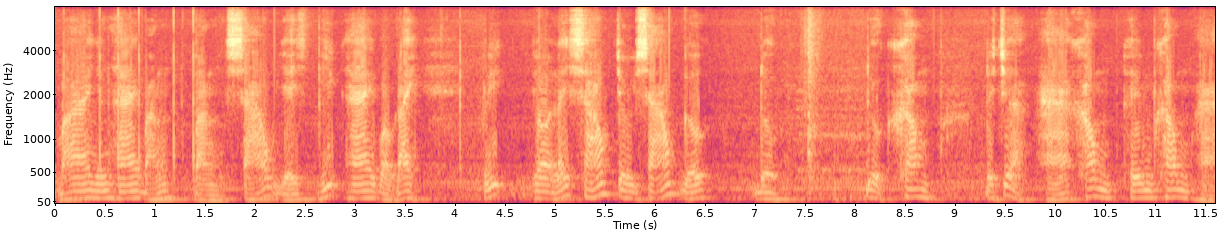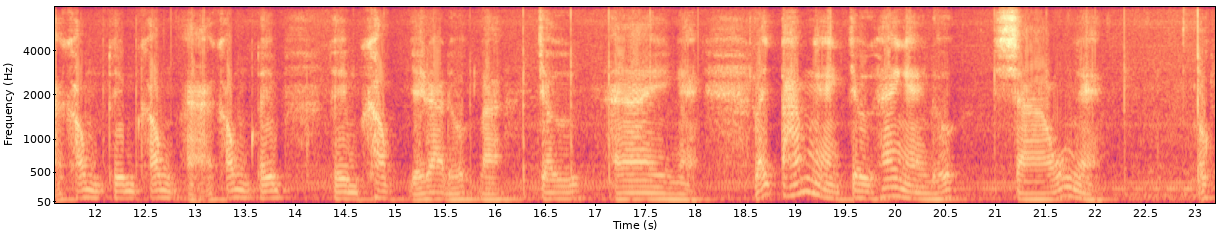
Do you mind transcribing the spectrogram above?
3 nhân 2 bằng bằng 6 vậy viết 2 vào đây. Viết rồi lấy 6 trừ 6 được. Được. Được không? Được chưa à? hạ không, thêm không, hạ không, thêm không, hạ không, thêm thêm không. Vậy ra được là trừ 2 ngàn. Lấy 8 ngàn, trừ 2 ngàn được 6 ngàn. Ok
